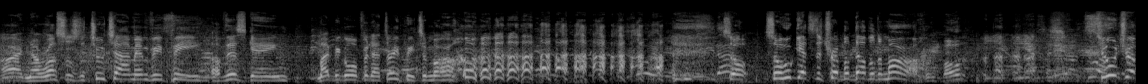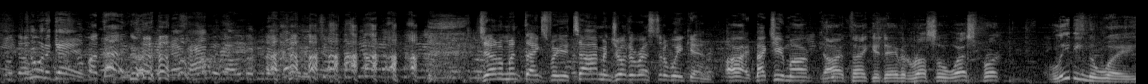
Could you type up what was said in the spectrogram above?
All right, now Russell's the two-time MVP of this game. Might be going for that three-peat tomorrow. so, so who gets the triple double tomorrow? Both. Two triple double. Two in a game. How about that? Gentlemen, thanks for your time. Enjoy the rest of the weekend. All right, back to you, Marv. All right, thank you, David. Russell Westbrook leading the way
